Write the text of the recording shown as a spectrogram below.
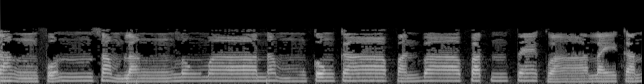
ตั้งฝนซ้ำหลังลงมานำกงกาปั่นบาปัดแปรกว่าไหลกัน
